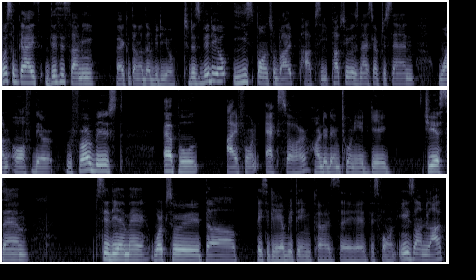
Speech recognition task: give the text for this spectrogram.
What's up guys, this is Sunny back with another video. Today's video is sponsored by Popsy. Popsy was nice enough to send one of their refurbished Apple iPhone XR 128 gig GSM CDMA works with uh, basically everything because uh, this phone is unlocked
